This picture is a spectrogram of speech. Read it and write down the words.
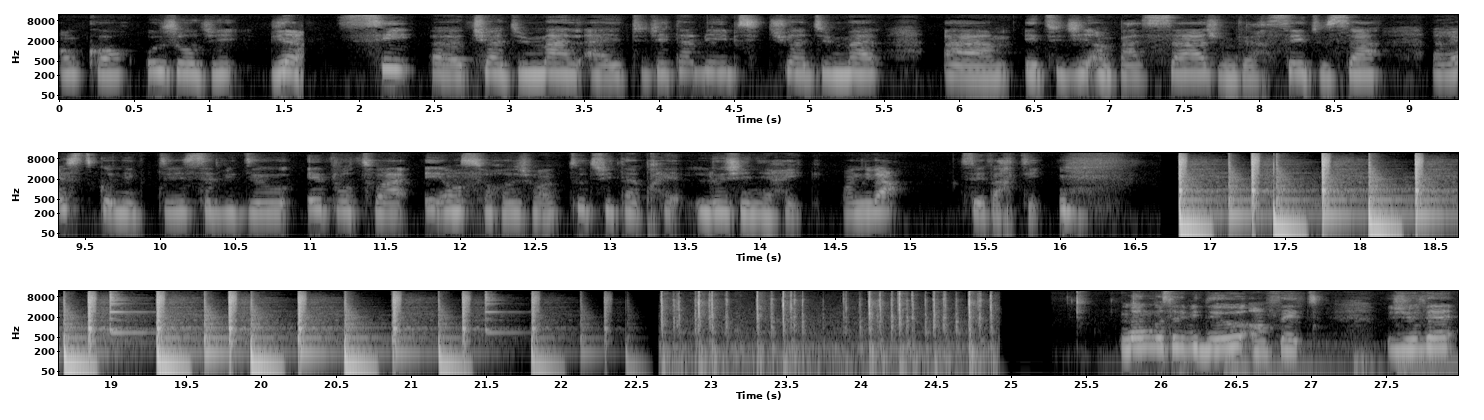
encore aujourd'hui bien. Si euh, tu as du mal à étudier ta Bible, si tu as du mal à étudier un passage, un verset, tout ça, reste connecté. Cette vidéo est pour toi et on se rejoint tout de suite après le générique. On y va C'est parti Donc dans cette vidéo, en fait, je vais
